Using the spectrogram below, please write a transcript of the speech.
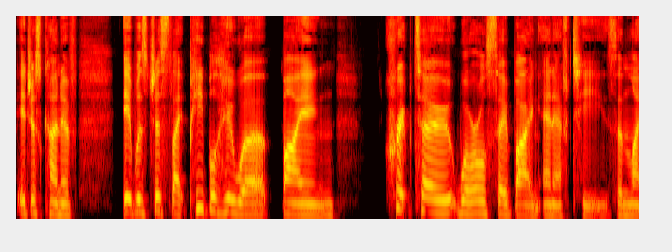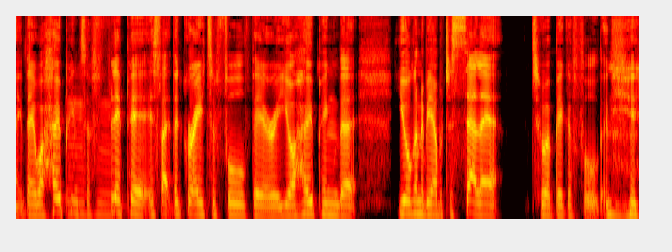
It just kind of it was just like people who were buying crypto were also buying NFTs and like they were hoping to Mhm. flip it. It's like the greater fool theory. You're hoping that you're going to be able to sell it to a bigger fool than you.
